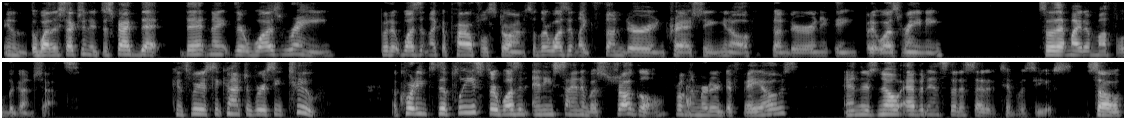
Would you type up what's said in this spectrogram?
in the weather section, it described that that night there was rain, but it wasn't like a powerful storm. So there wasn't like thunder and crashing, you know, thunder or anything, but it was raining. So that might have muffled the gunshots. Conspiracy controversy two. According to the police, there wasn't any sign of a struggle from the murdered DeFeos and there's no evidence that a sedative was used. So,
